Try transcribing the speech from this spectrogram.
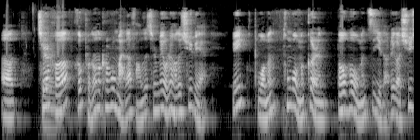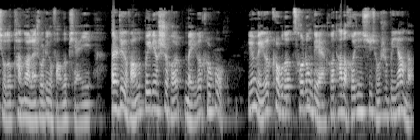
呃，其实和和普通的客户买的房子其实没有任何的区别，因为我们通过我们个人，包括我们自己的这个需求的判断来说，这个房子便宜，但是这个房子不一定适合每一个客户，因为每个客户的侧重点和他的核心需求是不一样的。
